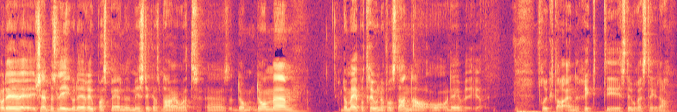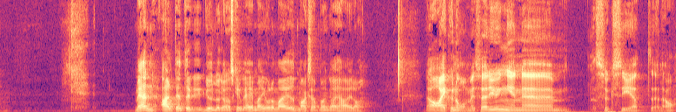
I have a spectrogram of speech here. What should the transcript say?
och det är Champions League och det är Europaspel. Nu misslyckas de det här året. Eh, de, de, eh, de är på tronen för att stanna och, det fruktar en riktig storhetstid där. Men allt är inte guld och gröna skog. Man gjorde mig uppmärksam på en grej här idag. Ja, ekonomiskt så är det ju ingen... Eh succé att, ja,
